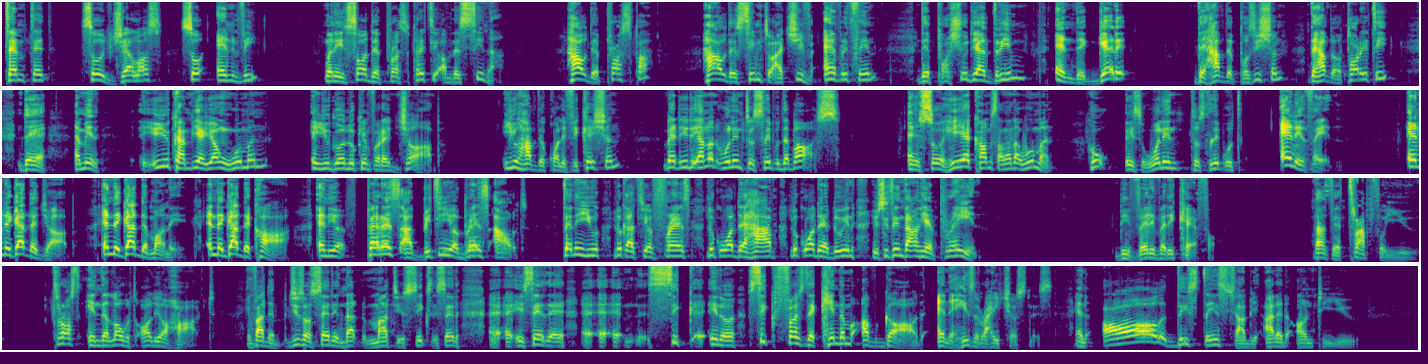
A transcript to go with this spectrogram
tempted, so jealous, so envy when he saw the prosperity of the sinner. How they prosper, how they seem to achieve everything. They pursue their dream and they get it. They have the position, they have the authority. They, I mean, you can be a young woman and you go looking for a job. You have the qualification, but you are not willing to sleep with the boss. And so here comes another woman who is willing to sleep with anything. And they got the job, and they got the money, and they got the car, and your parents are beating your brains out, telling you, look at your friends, look what they have, look what they're doing. You're sitting down here praying. Be very, very careful. That's the trap for you. Trust in the Lord with all your heart. In fact, Jesus said in that Matthew 6, he said, uh, uh he said, uh, uh, uh, seek, you know, seek first the kingdom of God and his righteousness, and all these things shall be added unto you.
